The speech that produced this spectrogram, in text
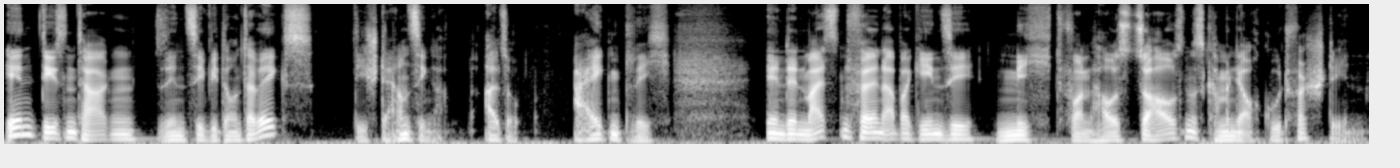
In diesen Tagen sind sie wieder unterwegs, die Sternsinger. Also eigentlich. In den meisten Fällen aber gehen sie nicht von Haus zu Haus, das kann man ja auch gut verstehen.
